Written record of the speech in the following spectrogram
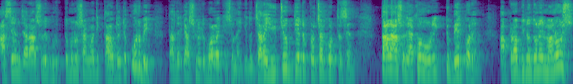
আছেন, যারা আসলে গুরুত্বপূর্ণ সাংবাদিক, তারা তো এটা করবেই। তাদেরকে আসলে এটা বলার কিছু নাই। কিন্তু যারা ইউটিউব দিয়ে এটা প্রচার করতেছেন, তারা আসলে এখন ওর একটু বের করেন। আপনারা বিনোদনের মানুষ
